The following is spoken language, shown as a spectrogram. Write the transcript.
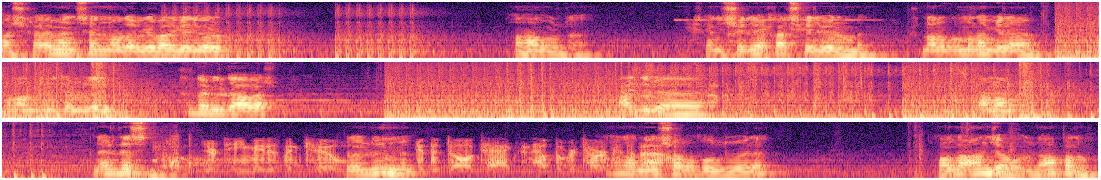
Başka hemen senin orada biri var geliyorum. Aha burada. Sen içeriye kaç geliyorum ben. Şunları vurmadan gelemem. Tamam birini temizledim. Şurada bir daha var. Hadi be. Tamam. Neredesin? Öldün mü? Allah ne çabuk oldu böyle. Vallahi anca ne yapalım.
